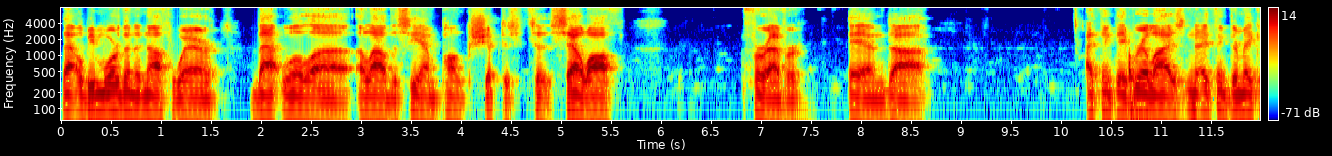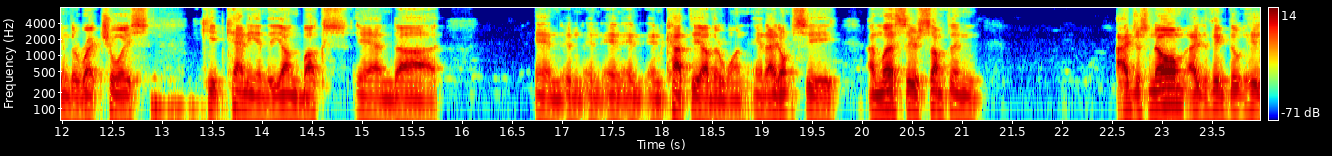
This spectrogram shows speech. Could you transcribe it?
That will be more than enough where that will uh, allow the CM Punk ship to, to sail off forever. And uh, I think they've realized, and I think they're making the right choice keep Kenny and the Young Bucks and uh, and, and and and and cut the other one. And I don't see unless there's something. I just know him. I think the he,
